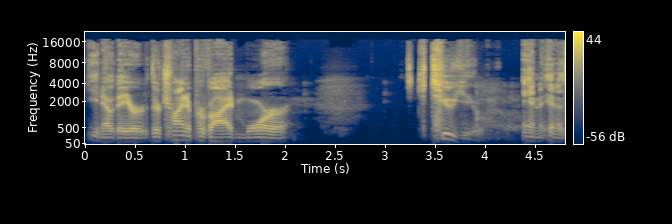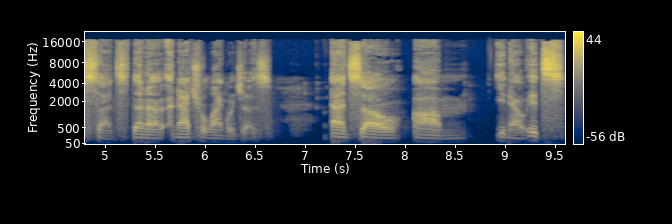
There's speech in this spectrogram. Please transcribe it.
you know, they are they're trying to provide more to you in in a sense than a, a natural language is, and so um, you know it's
